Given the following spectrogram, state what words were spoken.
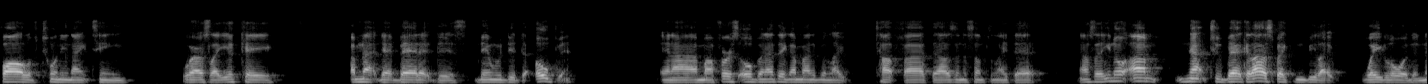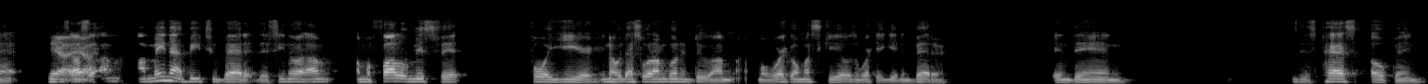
fall of 2019, where I was like, okay, I'm not that bad at this. Then we did the open. And I my first open, I think I might have been like top five thousand or something like that. And I was like, you know, I'm not too bad because I was expecting to be like way lower than that. Yeah. So. I was like, I'm, I may not be too bad at this. You know what? I'm I'm gonna follow Misfit for a year. You know, that's what I'm gonna do. I'm, I'm gonna work on my skills and work at getting better and then this past open,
